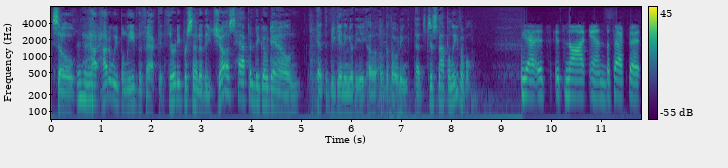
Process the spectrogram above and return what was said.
So mm-hmm. how, how, do we believe the fact that 30% of these just happened to go down at the beginning of the uh, of the voting? That's just not believable. Yeah, it's it's not, and the fact that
